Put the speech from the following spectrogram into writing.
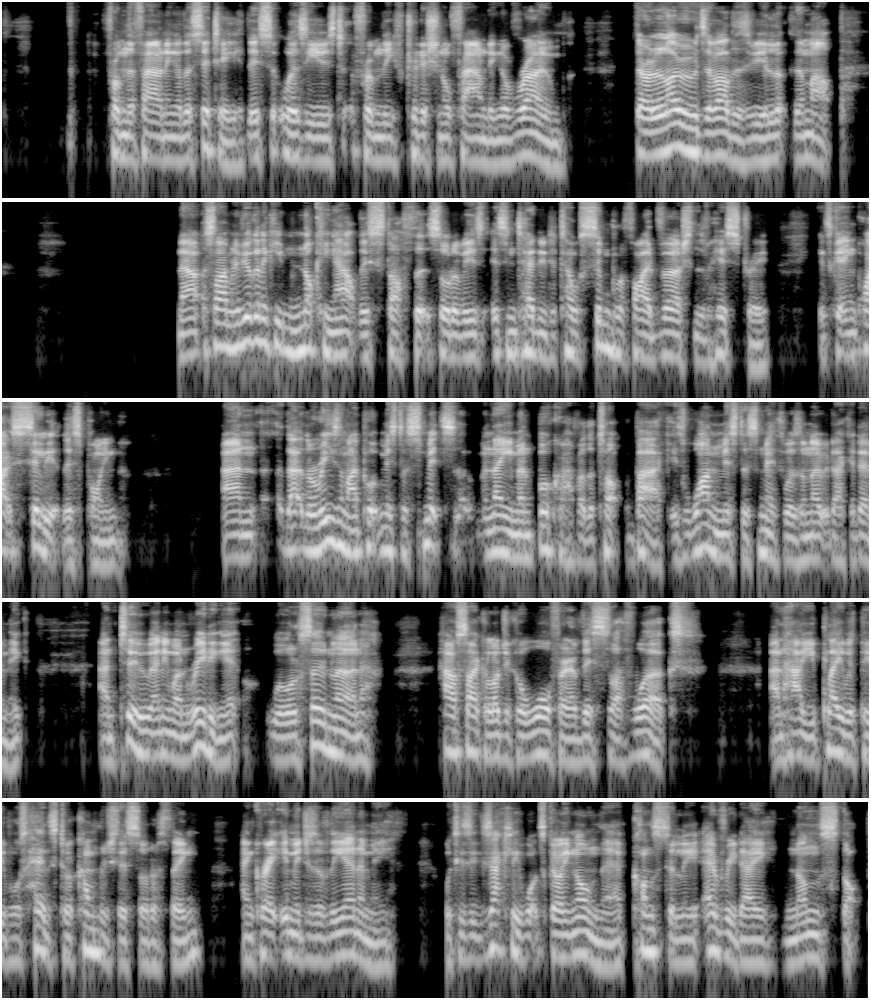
from the founding of the city. This was used from the traditional founding of Rome. There are loads of others if you look them up. Now, Simon, if you're going to keep knocking out this stuff that sort of is, is intending to tell simplified versions of history, it's getting quite silly at this point. And that the reason I put Mr. Smith's name and book up at the top back is one, Mr. Smith was a noted academic, and two, anyone reading it will soon learn how psychological warfare of this stuff works and how you play with people's heads to accomplish this sort of thing and create images of the enemy, which is exactly what's going on there constantly, every day, non stop.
